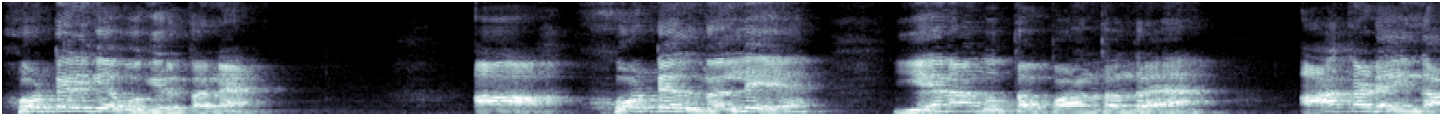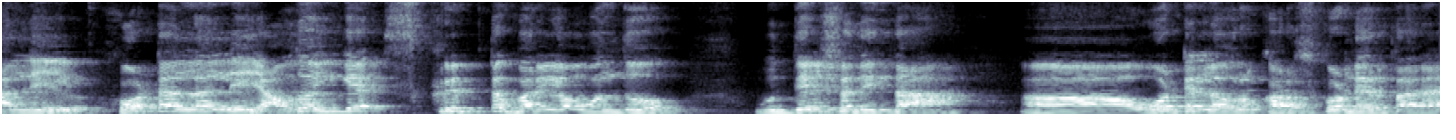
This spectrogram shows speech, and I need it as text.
ಹೋಟೆಲ್ಗೆ ಹೋಗಿರ್ತಾನೆ. ಆ ಹೋಟೆಲ್ನಲ್ಲಿ ಏನಾಗುತ್ತಪ್ಪ ಅಂತಂದ್ರೆ, ಆ ಕಡೆಯಿಂದ ಅಲ್ಲಿ ಹೋಟೆಲಲ್ಲಿ ಯಾವುದೋ ಹಿಂಗೆ ಸ್ಕ್ರಿಪ್ಟ್ ಬರೆಯೋ ಒಂದು ಉದ್ದೇಶದಿಂದ ಹೋಟೆಲ್ ಅವರು ಕರೆಸ್ಕೊಂಡಿರ್ತಾರೆ,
